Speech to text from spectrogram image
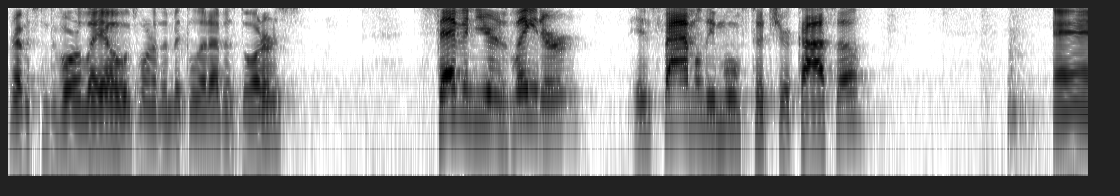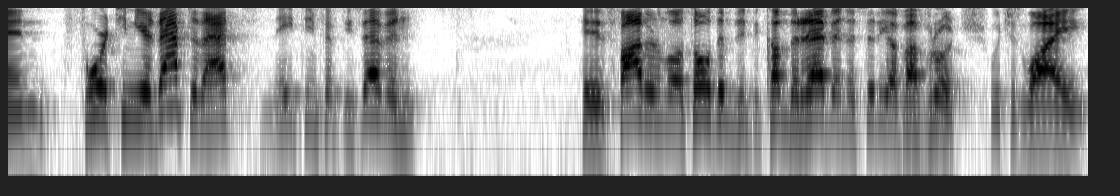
Rebbetzin Devorah Leah was one of the Mittler Rebbe's daughters. Seven years later, his family moved to Cherkassa, and 14 years after that, in 1857, his father-in-law told him to become the Rebbe in the city of Avruch, which is why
